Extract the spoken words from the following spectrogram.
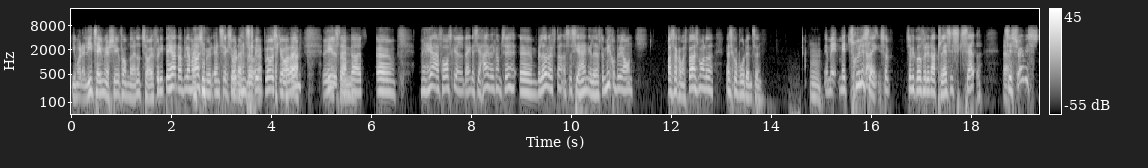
I må da lige tale med jeres chef om noget andet tøj, fordi det her, der bliver man også mødt af en 6 mennesker i blå skjorter, ikke? Helt standard. Øh, Men her er forskellen, der er en, der siger, hej, velkommen til, øh, hvad leder du efter? Og så siger han, jeg leder efter mikrobølgeovn. Og så kommer spørgsmålet, hvad skal du bruge den til? Mm. Med, med et trylleslag, så, så er vi gået fra det, der er klassisk salg, ja. til service.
